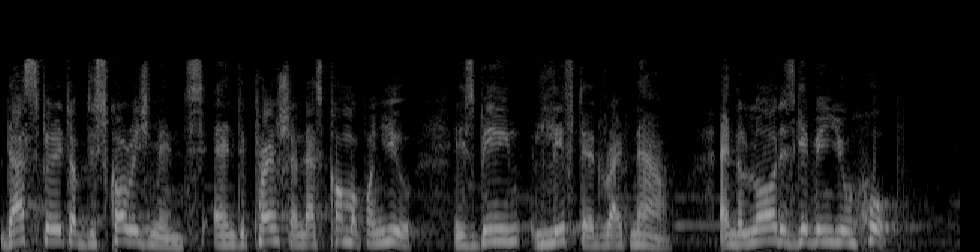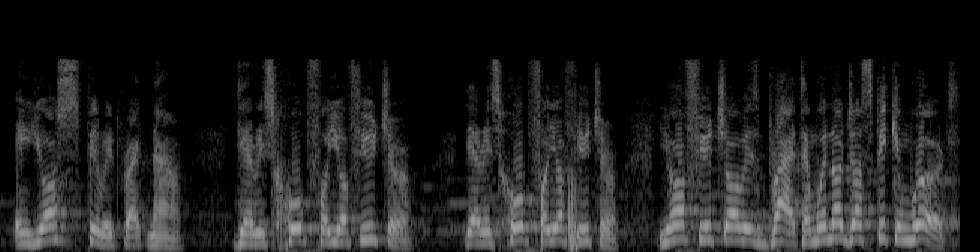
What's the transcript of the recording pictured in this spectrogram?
that spirit of discouragement and depression that's come upon you is being lifted right now. And the Lord is giving you hope in your spirit right now. There is hope for your future. There is hope for your future. Your future is bright. And we're not just speaking words.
